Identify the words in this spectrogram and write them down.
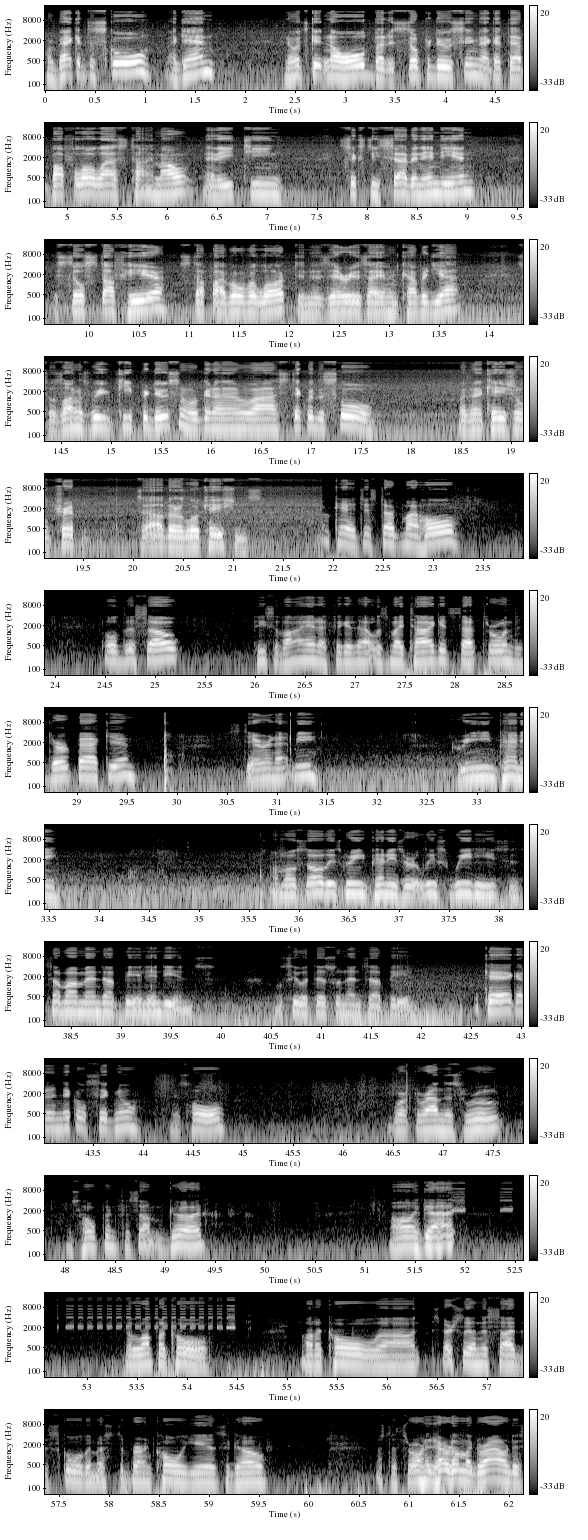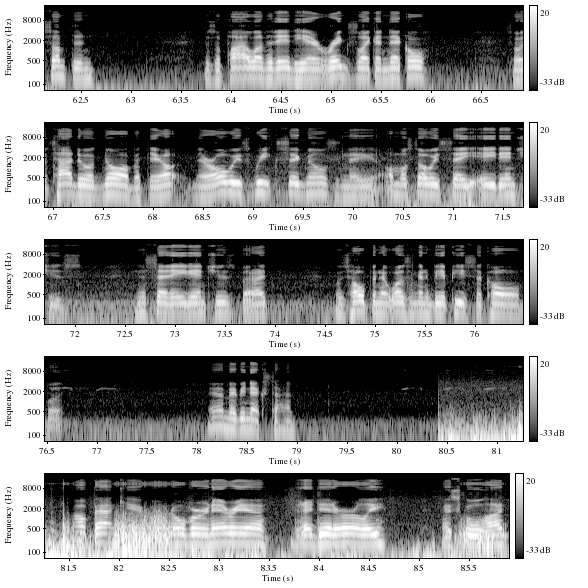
We're back at the school again. I know it's getting old, but it's still producing. I got that buffalo last time out, that 1867 Indian. There's still stuff here, stuff I've overlooked, and there's areas I haven't covered yet. So as long as we keep producing, we're going to uh, stick with the school with an occasional trip to other locations. Okay, I just dug my hole, pulled this out, piece of iron. I figured that was my target. Start throwing the dirt back in staring at me. Green penny. Almost all these green pennies are at least Wheaties, and some of them end up being Indians. We'll see what this one ends up being. Okay, I got a nickel signal, this hole. Worked around this root. Was hoping for something good. All I got, a lump of coal. A lot of coal, uh, especially on this side of the school. They must have burned coal years ago. Must have thrown it out on the ground or something. There's a pile of it in here. It rigs like a nickel, so it's hard to ignore, but they, they're always weak signals, and they almost always say 8 inches. And it said 8 inches, but I was hoping it wasn't going to be a piece of coal, but yeah, maybe next time. Out back here, going over an area that I did early, my school hunt.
